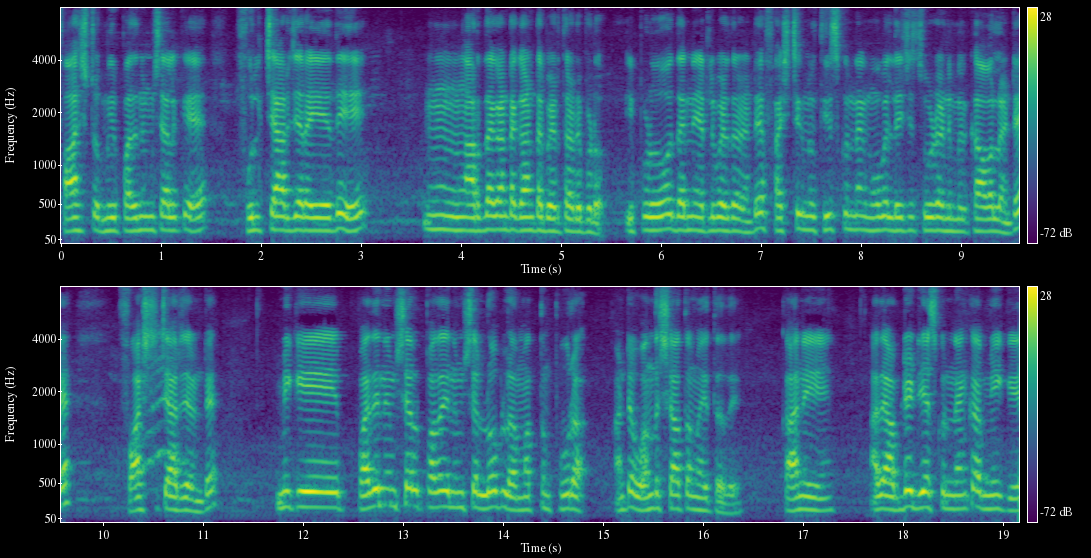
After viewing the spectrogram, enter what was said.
ఫాస్ట్ మీరు పది నిమిషాలకే ఫుల్ ఛార్జర్ అయ్యేది అర్ధ గంట గంట పెడతాడు ఇప్పుడు. ఇప్పుడు దాన్ని ఎట్లా పెడతాడంటే ఫస్ట్ నువ్వు తీసుకున్నాక మొబైల్ తెచ్చి చూడండి మీరు కావాలంటే ఫాస్ట్ ఛార్జర్ అంటే మీకు పది నిమిషాలు పదహైదు నిమిషాల లోపల మొత్తం పూరా అంటే వంద శాతం అవుతుంది. కానీ అది అప్డేట్ చేసుకున్నాక మీకు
